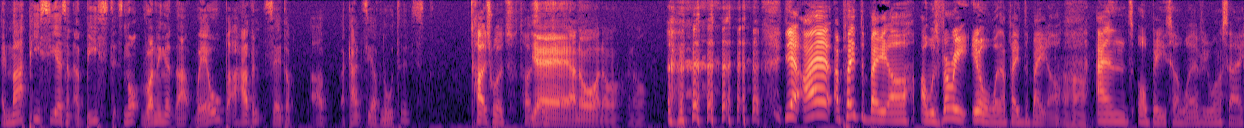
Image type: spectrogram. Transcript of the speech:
And my PC isn't a beast; it's not running it that well. But I haven't said a, I, I can't say I've noticed. Touch wood. Touch wood. I know, I know, I know. Yeah, I I played the beta. I was very ill when I played the beta, Uh-huh. and or beta, whatever you want to say.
